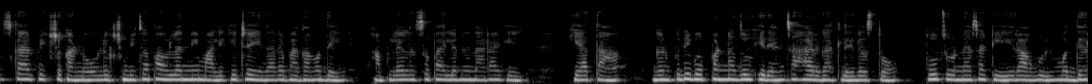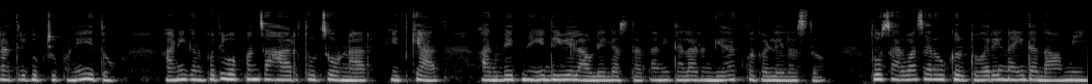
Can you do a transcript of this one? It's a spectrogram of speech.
नमस्कार प्रेक्षकांनो. लक्ष्मीच्या पावलांनी मालिकेच्या येणाऱ्या भागामध्ये आपल्याला असं पाहायला मिळणार आहे की आता गणपती बाप्पांना जो हिऱ्यांचा हार घातलेला असतो तो चोरण्यासाठी राहुल मध्यरात्री गुपचूपणे येतो. आणि गणपती बाप्पांचा हार तो चोरणार इतक्यात अद्वैतने दिवे लावलेले असतात आणि त्याला रंगेहात पकडलेलं असतं. तो सर्वासर्व करतो अरे नाही दादा मी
